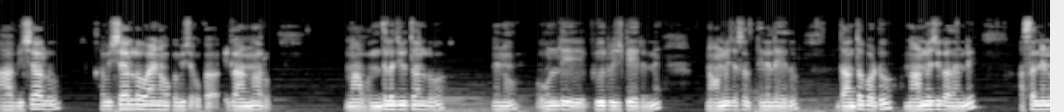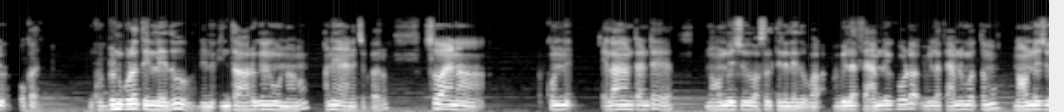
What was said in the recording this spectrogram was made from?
ఆ విషయాలు ఆ విషయాల్లో ఆయన ఒక విషయం ఒక ఇలా అన్నారు. నా వందల జీవితంలో నేను ఓన్లీ ప్యూర్ వెజిటేరియన్ని నాన్ వెజ్ అసలు తినలేదు. దాంతోపాటు నాన్ వెజ్ కాదండి అసలు నేను ఒక గుడ్డును కూడా తినలేదు నేను ఇంత ఆరోగ్యంగా ఉన్నాను అని ఆయన చెప్పారు. సో ఆయన కొన్ని ఎలా అంటే నాన్ వెజ్ అసలు తినలేదు. వీళ్ళ ఫ్యామిలీ కూడా వీళ్ళ ఫ్యామిలీ మొత్తము నాన్ వెజ్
